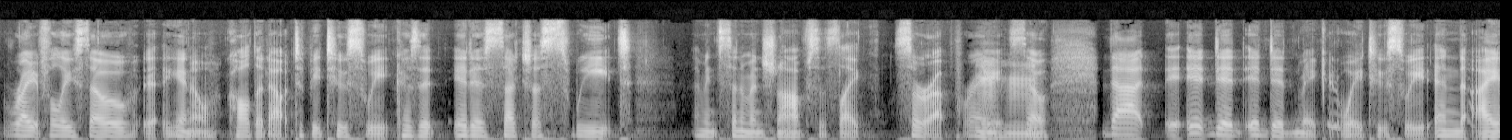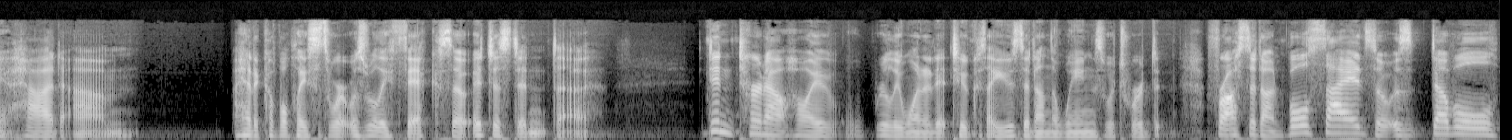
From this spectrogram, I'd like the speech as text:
rightfully so, uh, you know, called it out to be too sweet because it, it is such a sweet. I mean, cinnamon schnapps is like syrup, right? So that it, it did it did make it way too sweet, and I had um, I had a couple places where it was really thick, so it just didn't uh, didn't turn out how I really wanted it to because I used it on the wings, which were d- frosted on both sides, so it was double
